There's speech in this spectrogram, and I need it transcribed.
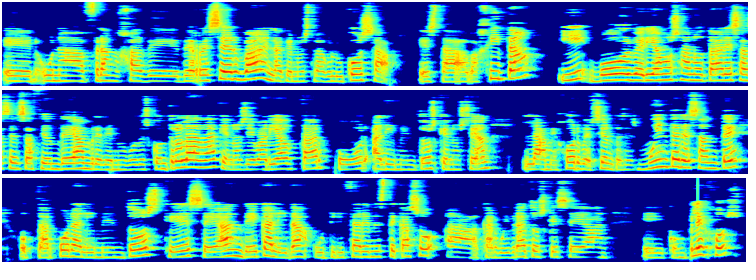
en una franja de, de reserva en la que nuestra glucosa está bajita y volveríamos a notar esa sensación de hambre de nuevo descontrolada que nos llevaría a optar por alimentos que no sean la mejor versión. Entonces es muy interesante optar por alimentos que sean de calidad, utilizar en este caso carbohidratos que sean eh, complejos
